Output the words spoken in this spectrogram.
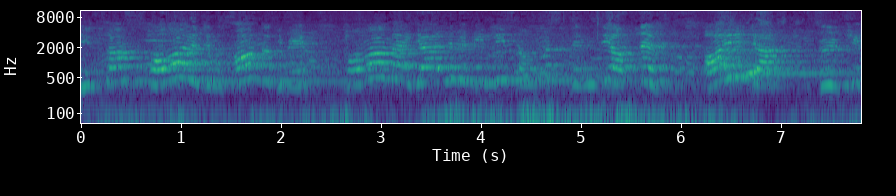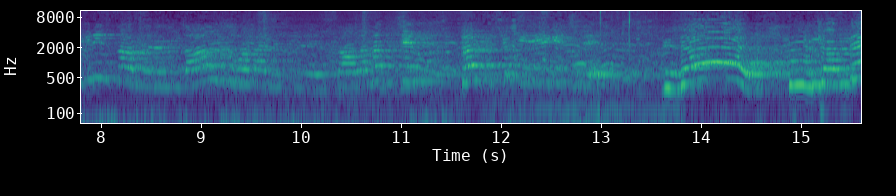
insansız hava aracımız Anka gibi tamamen yerli ve milli savunma sistemimizi yaptık. Ayrıca ülkemin insanlarının daha hızlı haberleşmelerini sağlamak için dört buçuk geçti. Güzel! Ülkemde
